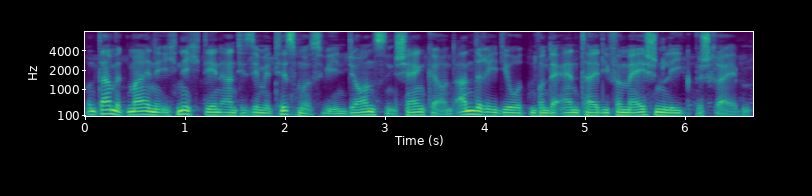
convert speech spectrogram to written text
Und damit meine ich nicht den Antisemitismus, wie ihn Johnson, Schenker und andere Idioten von der Anti-Defamation League beschreiben.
